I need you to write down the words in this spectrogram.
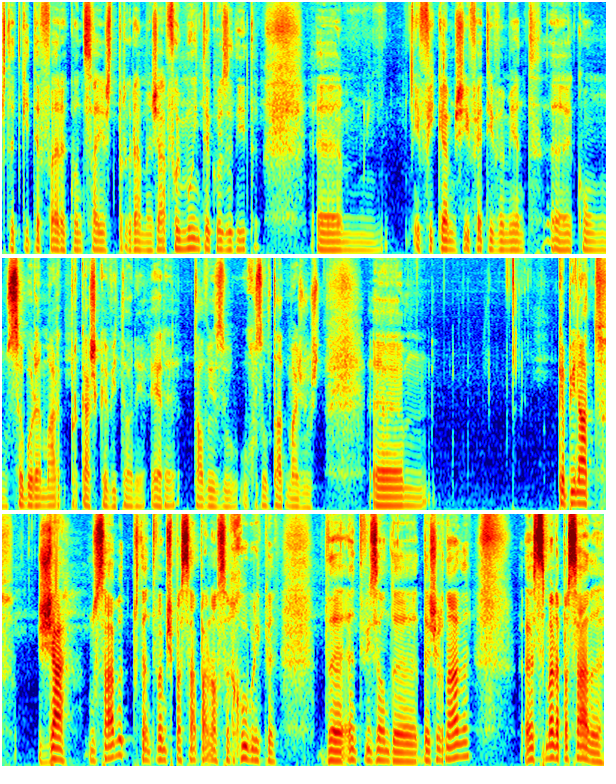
portanto, quinta-feira, quando sai este programa, já foi muita coisa dita. Um, e ficamos efetivamente uh, com um sabor amargo, porque acho que a vitória era talvez o, o resultado mais justo. Um, campeonato já no sábado, portanto, vamos passar para a nossa rúbrica da antevisão da, da jornada. A semana passada,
